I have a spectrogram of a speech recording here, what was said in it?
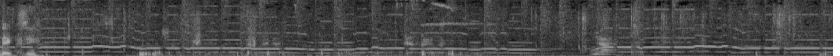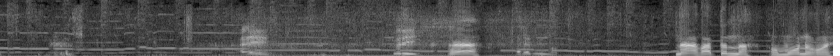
দেখছি হ্যাঁ। না পারতেন না মনে হয়।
